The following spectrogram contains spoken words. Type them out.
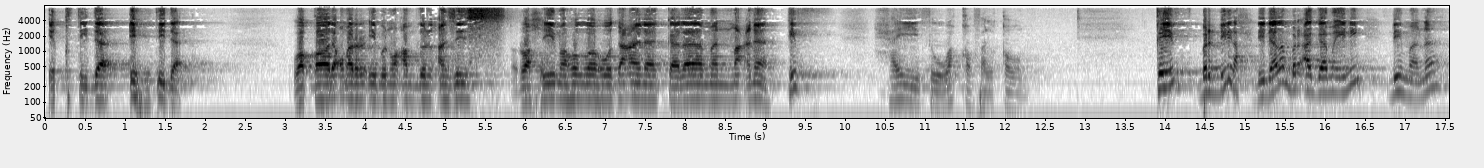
iqtida, ihtida. Wa qala Umar ibn Abdul Aziz rahimahullahu taala kalaman ma'na qif haitsu waqafa al-qaum. Qif berdirilah di dalam beragama ini di mana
